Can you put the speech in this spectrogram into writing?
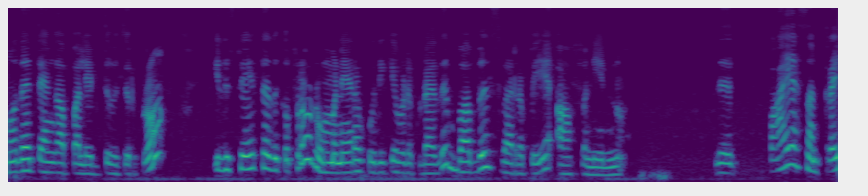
மொதல் தேங்காய் பால் எடுத்து வச்சுருக்குறோம். இது சேர்த்ததுக்கப்புறம் ரொம்ப நேரம் கொதிக்க விடக்கூடாது. பபிள்ஸ் வர்றப்பயே ஆஃப் பண்ணிடணும். இந்த பாயாசம் ட்ரை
